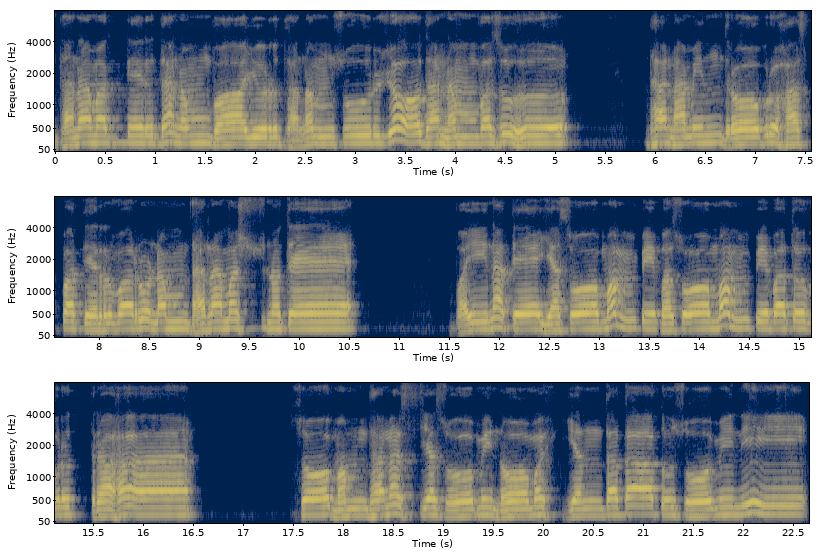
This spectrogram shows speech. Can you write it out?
धनमग्निर्धनं वायुर्धनं सूर्यो धनं वसुः धनमिन्द्रो बृहस्पतिर्वरुणं धनमश्नुते। వైనతే యసోమం పిబ సోమం పిబతు వృత్ర. సోమం ధనస్య సోమినో మహ్యం దాతు సోమిని.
